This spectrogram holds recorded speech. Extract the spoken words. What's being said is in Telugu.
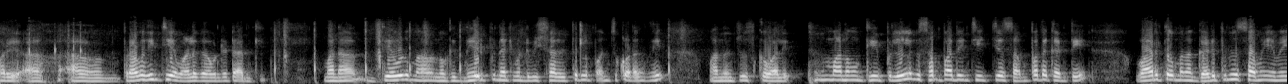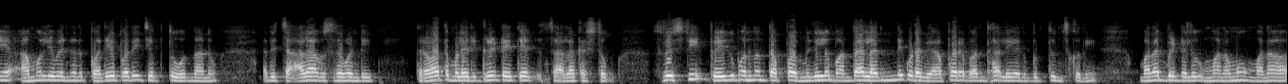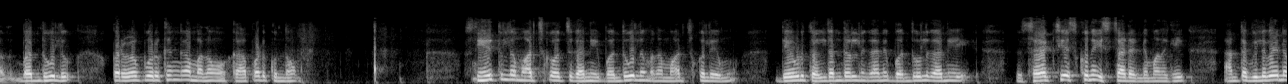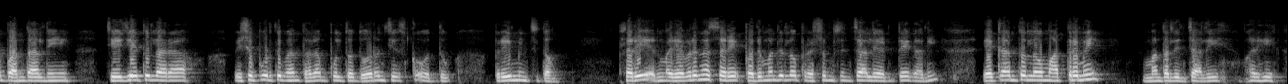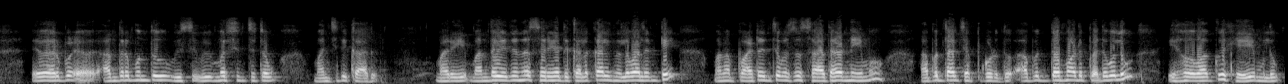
మరి ప్రవహించే వాళ్ళుగా ఉండటానికి మన దేవుడు మనకి నేర్పినటువంటి విషయాలు ఇతరులు పంచుకోవడానికి మనం చూసుకోవాలి. మనకి పిల్లలకు సంపాదించి ఇచ్చే సంపద కంటే వారితో మనం గడిపిన సమయమే అమూల్యమైనది పదే పదే చెప్తూ ఉన్నాను. అది చాలా అవసరం అండి. తర్వాత మళ్ళీ రిగ్రెట్ అయితే చాలా కష్టం. సృష్టి పేగు బంధం తప్ప మిగిలిన బంధాలన్నీ కూడా వ్యాపార బంధాలే అని గుర్తుంచుకొని మన బిడ్డలు మనము మన బంధువులు ప్రేమపూర్వకంగా మనం కాపాడుకుందాం. స్నేహితులను మార్చుకోవచ్చు కానీ బంధువులను మనం మార్చుకోలేము. దేవుడు తల్లిదండ్రులను కానీ బంధువులు కానీ సెలెక్ట్ చేసుకునే ఇస్తాడండి మనకి. అంత విలువైన బంధాల్ని చేజేతులారా విషపూరితమైన తలంపులతో దూరం చేసుకోవద్దు. ప్రేమించుదాం. సరే మరి ఎవరైనా సరే పది మందిలో ప్రశంసించాలి అంటే కానీ ఏకాంతంలో మాత్రమే మందలించాలి. మరి ఎవరి అందరి ముందు విమర్శించటం మంచిది కాదు. మరి మంద ఏదైనా సరే అది కలకాలం నిలవాలంటే మనం పాటించవలసిన సాధారణ నియమం అబద్ధాలు చెప్పకూడదు. అబద్ధమాడు పెదవులు యెహోవాకు హేయములు.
